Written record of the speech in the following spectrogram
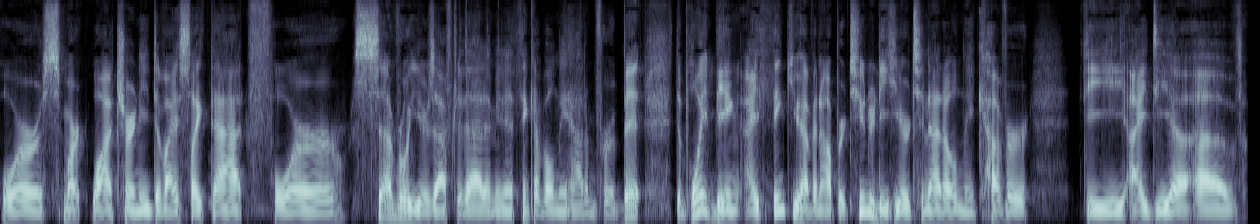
or smartwatch or any device like that for several years after that. I mean, I think I've only had them for a bit. The point being, I think you have an opportunity here to not only cover the idea of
